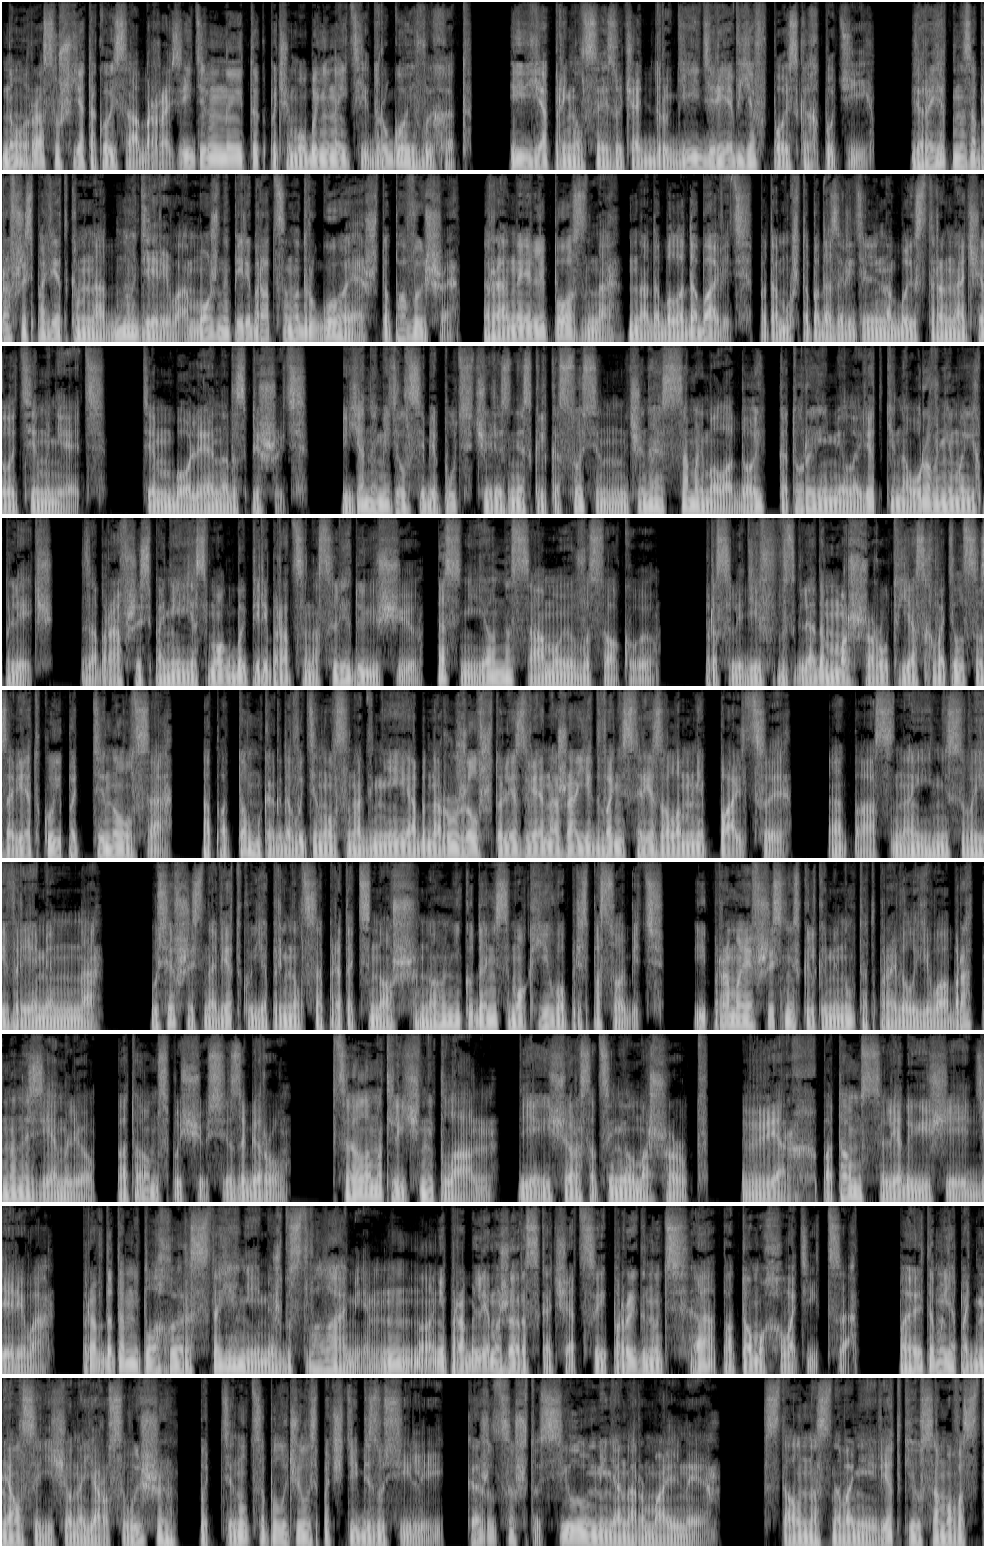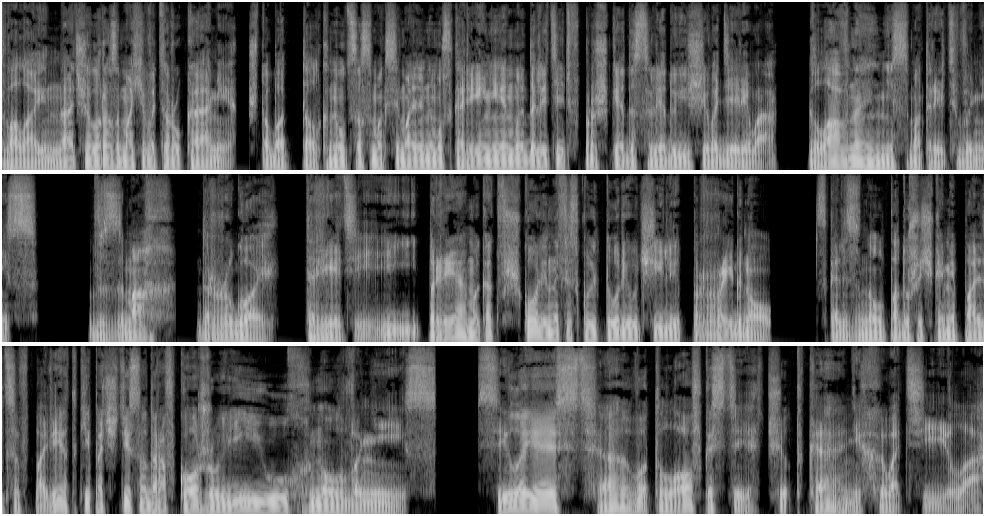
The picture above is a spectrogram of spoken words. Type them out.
Но раз уж я такой сообразительный, так почему бы не найти другой выход? И я принялся изучать другие деревья в поисках пути. Вероятно, забравшись по веткам на одно дерево, можно перебраться на другое, что повыше. Рано или поздно, надо было добавить, потому что подозрительно быстро начало темнеть. Тем более надо спешить. И я наметил себе путь через несколько сосен, начиная с самой молодой, которая имела ветки на уровне моих плеч. Забравшись по ней, я смог бы перебраться на следующую, а с нее на самую высокую. Проследив взглядом маршрут, я схватился за ветку и подтянулся. А потом, когда вытянулся над ней, обнаружил, что лезвие ножа едва не срезало мне пальцы. Опасно и несвоевременно. Усевшись на ветку, я принялся прятать нож, но никуда не смог его приспособить. И, промаявшись несколько минут, отправил его обратно на землю. Потом спущусь и заберу. В целом отличный план. Я еще раз оценил маршрут. Вверх, потом следующее дерево. Правда, там неплохое расстояние между стволами, но не проблема же раскачаться и прыгнуть, а потом ухватиться. Поэтому я поднялся еще на ярус выше, подтянуться получилось почти без усилий. Кажется, что силы у меня нормальные. Встал на основании ветки у самого ствола и начал размахивать руками, чтобы оттолкнуться с максимальным ускорением и долететь в прыжке до следующего дерева. Главное не смотреть вниз. Взмах, другой, третий и прямо как в школе на физкультуре учили, прыгнул. Скользнул подушечками пальцев по ветке, почти содрав кожу, и ухнул вниз. Сила есть, а вот ловкости чутка не хватило.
